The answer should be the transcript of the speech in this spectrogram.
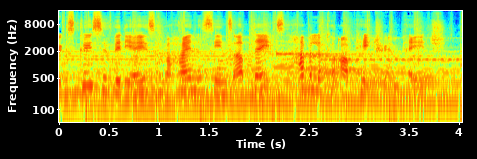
exclusive videos and behind the scenes updates, have a look at our Patreon page.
